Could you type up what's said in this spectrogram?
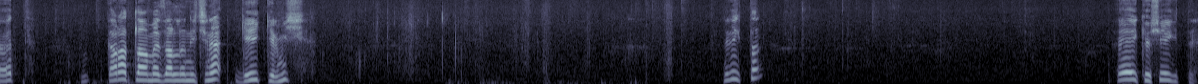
Evet. Garatla mezarlığının içine geyik girmiş. Nereye gitti lan? Hey köşeye gitti.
